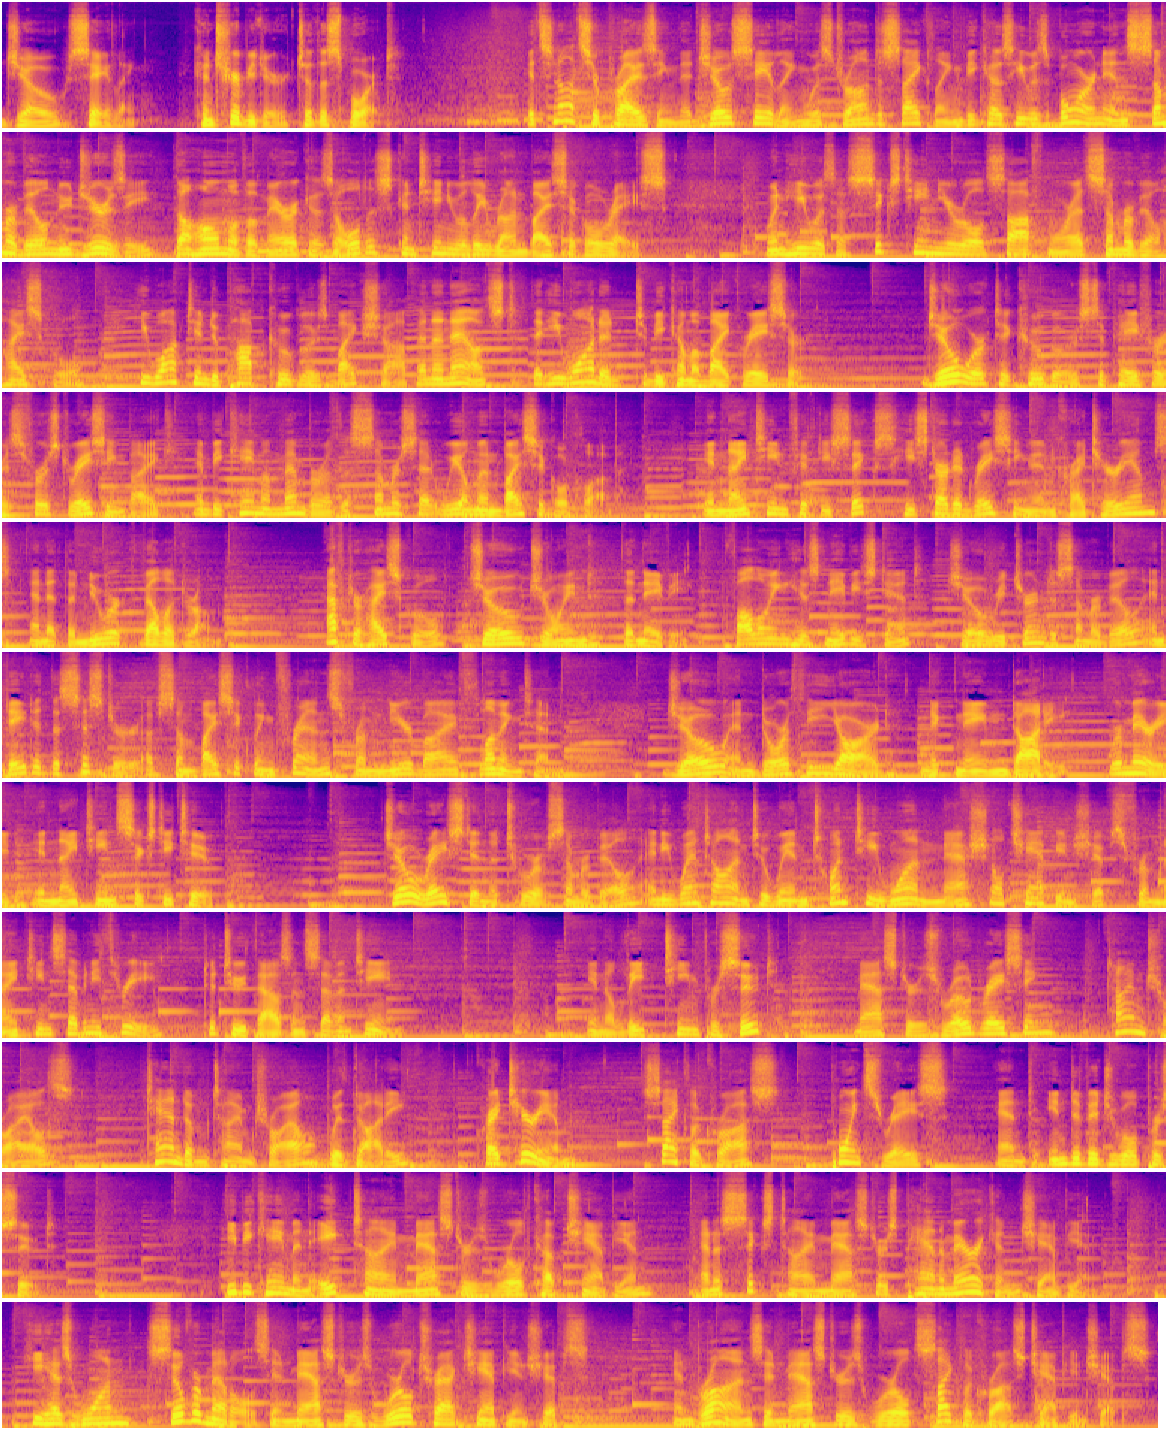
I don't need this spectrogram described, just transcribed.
Joe Saling, contributor to the sport. It's not surprising that Joe Saling was drawn to cycling because he was born in Somerville, New Jersey, the home of America's oldest continually run bicycle race. When he was a 16 year old sophomore at Somerville High School, he walked into Pop Kugler's bike shop and announced that he wanted to become a bike racer. Joe worked at Kugler's to pay for his first racing bike and became a member of the Somerset Wheelmen Bicycle Club. In 1956, he started racing in criteriums and at the Newark Velodrome. After high school, Joe joined the Navy. Following his Navy stint, Joe returned to Somerville and dated the sister of some bicycling friends from nearby Flemington. Joe and Dorothy Yard, nicknamed Dottie, were married in 1962. Joe raced in the Tour of Somerville and he went on to win 21 national championships from 1973 to 2017. In elite team pursuit, Masters road racing, time trials, tandem time trial with Dottie, criterium, cyclocross, points race, and individual pursuit. He became an eight time Masters World Cup champion and a six time Masters Pan American champion. He has won silver medals in Masters World Track Championships and bronze in Masters World Cyclocross Championships.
